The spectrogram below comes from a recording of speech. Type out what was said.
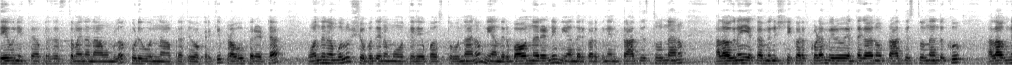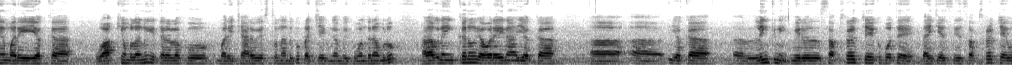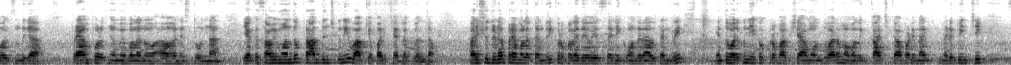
దేవుని యొక్క ప్రశస్తమైన నామంలో కుడి ఉన్న ప్రతి ఒక్కరికి ప్రభు పెరట వందనములు శుభదినము తెలియపరుస్తూ ఉన్నాను. మీ అందరు బాగున్నారండి. మీ అందరి కొరకు నేను ప్రార్థిస్తూ ఉన్నాను. అలాగనే ఈ యొక్క మినిస్ట్రీ కొరకు కూడా మీరు ఎంతగానో ప్రార్థిస్తున్నందుకు అలాగనే మరి ఈ యొక్క వాక్యములను ఇతరులకు మరి చేరవేస్తున్నందుకు ప్రత్యేకంగా మీకు వందనములు. అలాగనే ఇంకనూ ఎవరైనా ఈ యొక్క ఈ యొక్క లింక్ని మీరు సబ్స్క్రైబ్ చేయకపోతే దయచేసి సబ్స్క్రైబ్ చేయవలసిందిగా ప్రేమపూర్వకంగా మిమ్మల్ని ఆహ్వానిస్తూ ఉన్నాను. ఈ యొక్క సమయమందు ప్రార్థించుకుని వాక్య పరిచర్లకు వెళ్దాం. పరిశుద్ధుడ ప్రేమల తండ్రి కృపల దేవేస్తే నీకు వందనాలు తండ్రి. ఇంతవరకు నీ యొక్క కృపాక్షేమం ద్వారా మమ్మల్ని కాచి కాపాడి నడిపించి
